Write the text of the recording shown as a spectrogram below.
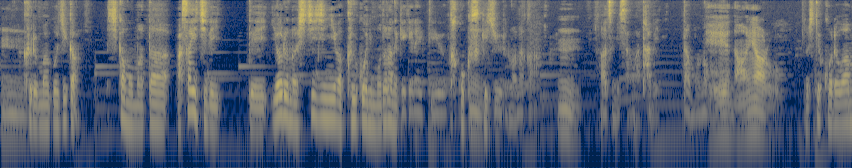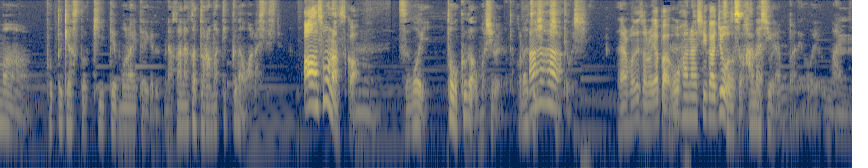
うん車5時間。しかもまた朝一で行って夜の7時には空港に戻らなきゃいけないっていう過酷スケジュールの中、うん。安住さんが食べに行ったもの。ええなんやろそしてこれはまあ、ポッドキャスト聞いてもらいたいけど、なかなかドラマティックなお話でしたよ。ああ、そうなんですか。うんすごいトークが面白いので、これはぜひ聞いてほしい。なるほどね。その、やっぱお話が上手、そうそう、話がやっぱね、うまい。うん。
